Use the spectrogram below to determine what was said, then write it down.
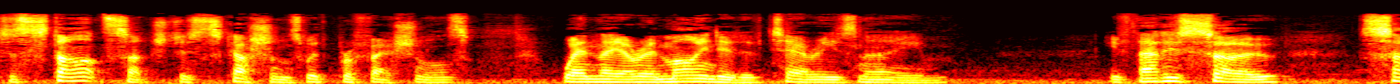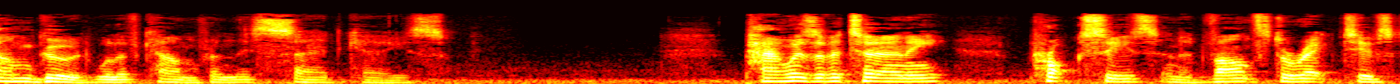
to start such discussions with professionals when they are reminded of Terri's name. If that is so, some good will have come from this sad case. Powers of attorney, proxies, and advance directives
